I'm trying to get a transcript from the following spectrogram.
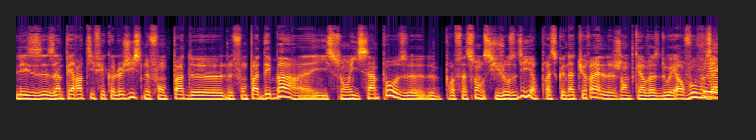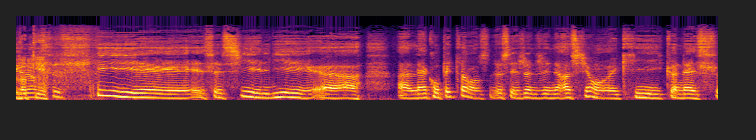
les impératifs écologistes ne font pas de ne font pas débat. Ils sont ils s'imposent de façon, si j'ose dire, presque naturelle. Jean de Kervasdoué. Alors vous vous oui, invoquez. Ceci est, ceci est lié à, à l'incompétence de ces jeunes générations qui connaissent.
